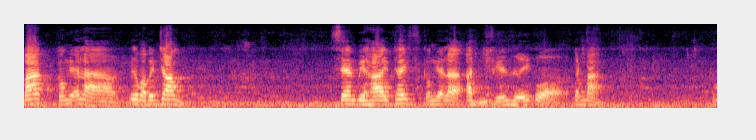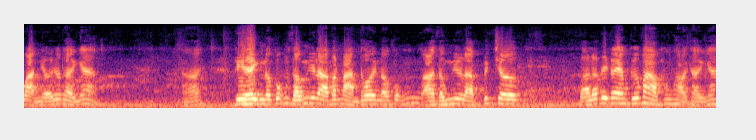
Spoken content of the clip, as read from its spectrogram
back có nghĩa là đưa vào bên trong. Send behind text có nghĩa là ẩn phía dưới của văn bản các bạn nhớ cho thầy nhá. Đấy. thì hình nó cũng giống như là văn bản thôi nó cũng à, giống như là picture. Và lớp đi các em cứ vào không hỏi thầy nhá.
